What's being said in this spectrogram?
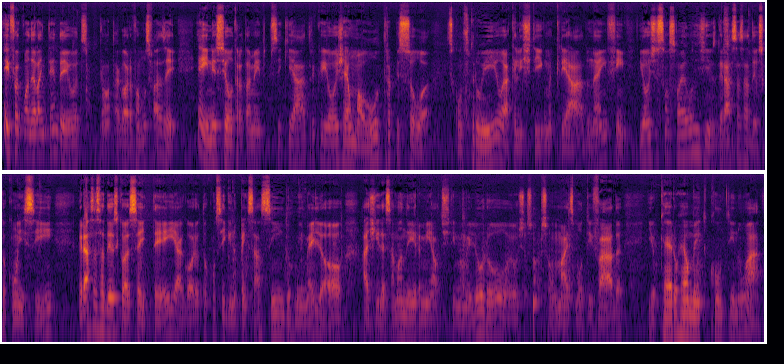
E aí foi quando ela entendeu, eu disse, pronto, agora vamos fazer. E aí iniciou o tratamento psiquiátrico e hoje é uma outra pessoa. Desconstruiu aquele estigma criado, né? Enfim, e hoje são só elogios. Graças a Deus que eu conheci, graças a Deus que eu aceitei, agora eu estou conseguindo pensar assim, dormir melhor, agir dessa maneira, minha autoestima melhorou, hoje eu sou uma pessoa mais motivada e eu quero realmente continuar.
